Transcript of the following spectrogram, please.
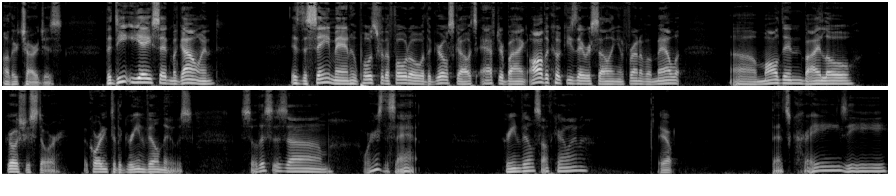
other charges. The DEA said McGowan is the same man who posed for the photo with the Girl Scouts after buying all the cookies they were selling in front of a Mal- uh, Mauldin Bi-Lo grocery store, according to the Greenville News. So this is um where is this at? Greenville, South Carolina? Yep. That's crazy.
